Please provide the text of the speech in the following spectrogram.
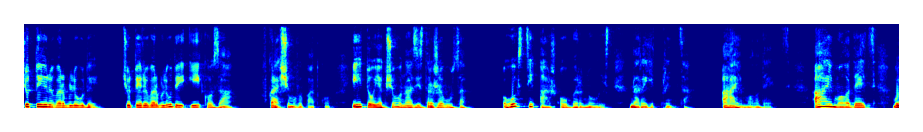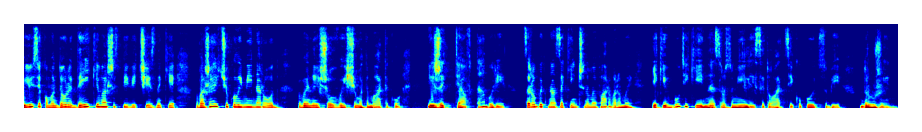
Чотири верблюди, чотири верблюди і коза, в кращому випадку, і то, якщо вона зістраже вуса. Гості аж обернулись на регіт принца. Ай, молодець, ай, молодець. Боюся, командори, деякі ваші співвітчизники вважають, що коли мій народ винайшов вищу математику і життя в таборі, це робить нас закінченими варварами, які в будь-якій незрозумілій ситуації купують собі дружин.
